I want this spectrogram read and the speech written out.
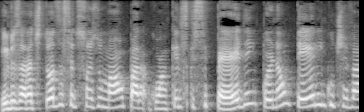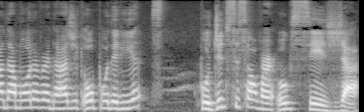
Ele usará de todas as seduções do mal para, com aqueles que se perdem por não terem cultivado amor à verdade ou poderia podido se salvar. Ou seja,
